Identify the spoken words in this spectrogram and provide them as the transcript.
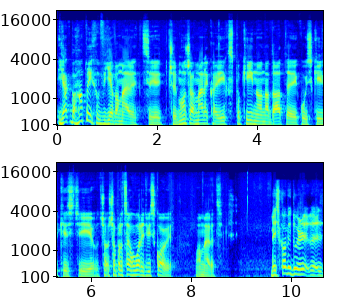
як багато їх є в Америці? Чи може Америка їх спокійно надати якусь кількість? І що, що про це говорять військові в Америці? Військові дуже е,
